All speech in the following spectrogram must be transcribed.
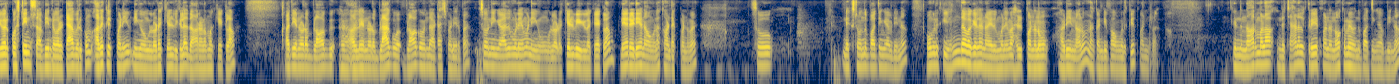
யுவர் கொஸ்டின்ஸ் அப்படின்ற ஒரு டேப் இருக்கும். அதை கிளிக் பண்ணி நீங்கள் உங்களோட கேள்விகளை தாராளமாக கேட்கலாம். அது என்னோடய பிளாக் அதில் என்னோடய பிளாக் பிளாகை வந்து அட்டாச் பண்ணியிருப்பேன் ஸோ நீங்கள் அது மூலயமா நீங்கள் உங்களோட கேள்விகளை கேட்கலாம். நேரடியாக நான் உங்களை காண்டாக்ட் பண்ணுவேன். ஸோ நெக்ஸ்ட் வந்து பார்த்தீங்க அப்படின்னா உங்களுக்கு எந்த வகையில் நான் இது மூலயமா ஹெல்ப் பண்ணணும் அப்படின்னாலும் நான் கண்டிப்பாக உங்களுக்கு பண்ணுறேன் இந்த நார்மலாக இந்த சேனல் க்ரியேட் பண்ண நோக்கமே வந்து பார்த்தீங்க அப்படின்னா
